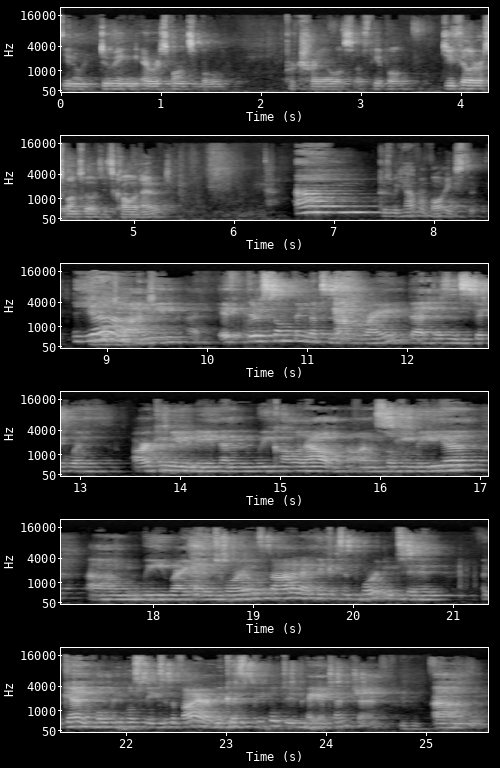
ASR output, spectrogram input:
you know doing irresponsible portrayals of people, do you feel a responsibility to call it out? Um, Because we have a voice that yeah. I mean, if there's something that's not right that doesn't stick with our community, then we call it out on social media. Um, we write editorials about it. I think it's important to, again, hold people's feet to the fire because people do pay attention. Um,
